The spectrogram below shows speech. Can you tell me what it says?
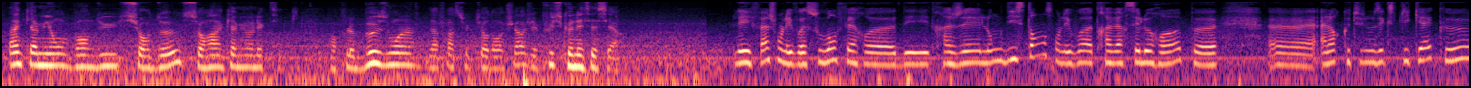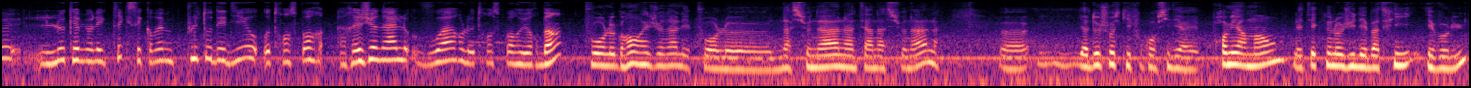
un camion vendu sur deux sera un camion électrique. Donc le besoin d'infrastructures de recharge est plus que nécessaire. Les FH, on les voit souvent faire euh, des trajets longue distance, on les voit traverser l'Europe, euh, alors que tu nous expliquais que le camion électrique, c'est quand même plutôt dédié au, transport régional, voire le transport urbain. Pour le grand régional et pour le national, international, euh, il y a deux choses qu'il faut considérer. Premièrement, les technologies des batteries évoluent.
